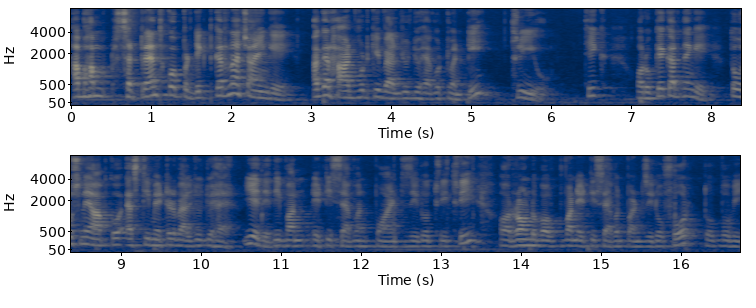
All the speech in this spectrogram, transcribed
अब हम स्ट्रेंथ को प्रडिक्ट करना चाहेंगे, अगर हार्डवुड की वैल्यू जो है वो ट्वेंटी थ्री हो, ठीक? और ओके कर देंगे। तो उसने आपको एस्टिमेटेड वैल्यू जो है, ये दे दी 187.033 और राउंड अबाउट 187.04 तो वो भी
